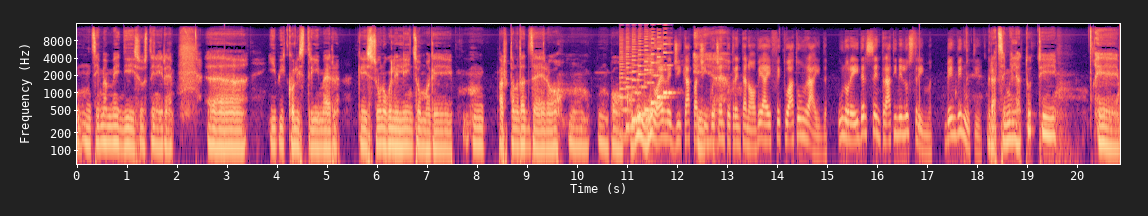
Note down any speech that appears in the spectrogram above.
insieme a me di sostenere eh, i piccoli streamer che sono quelli lì insomma che mh, mm, partono da zero mh, mm, un po' come me. RGK539 e... ha effettuato un raid. Uno raiders entrati nello stream. Benvenuti. Grazie mille a tutti e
